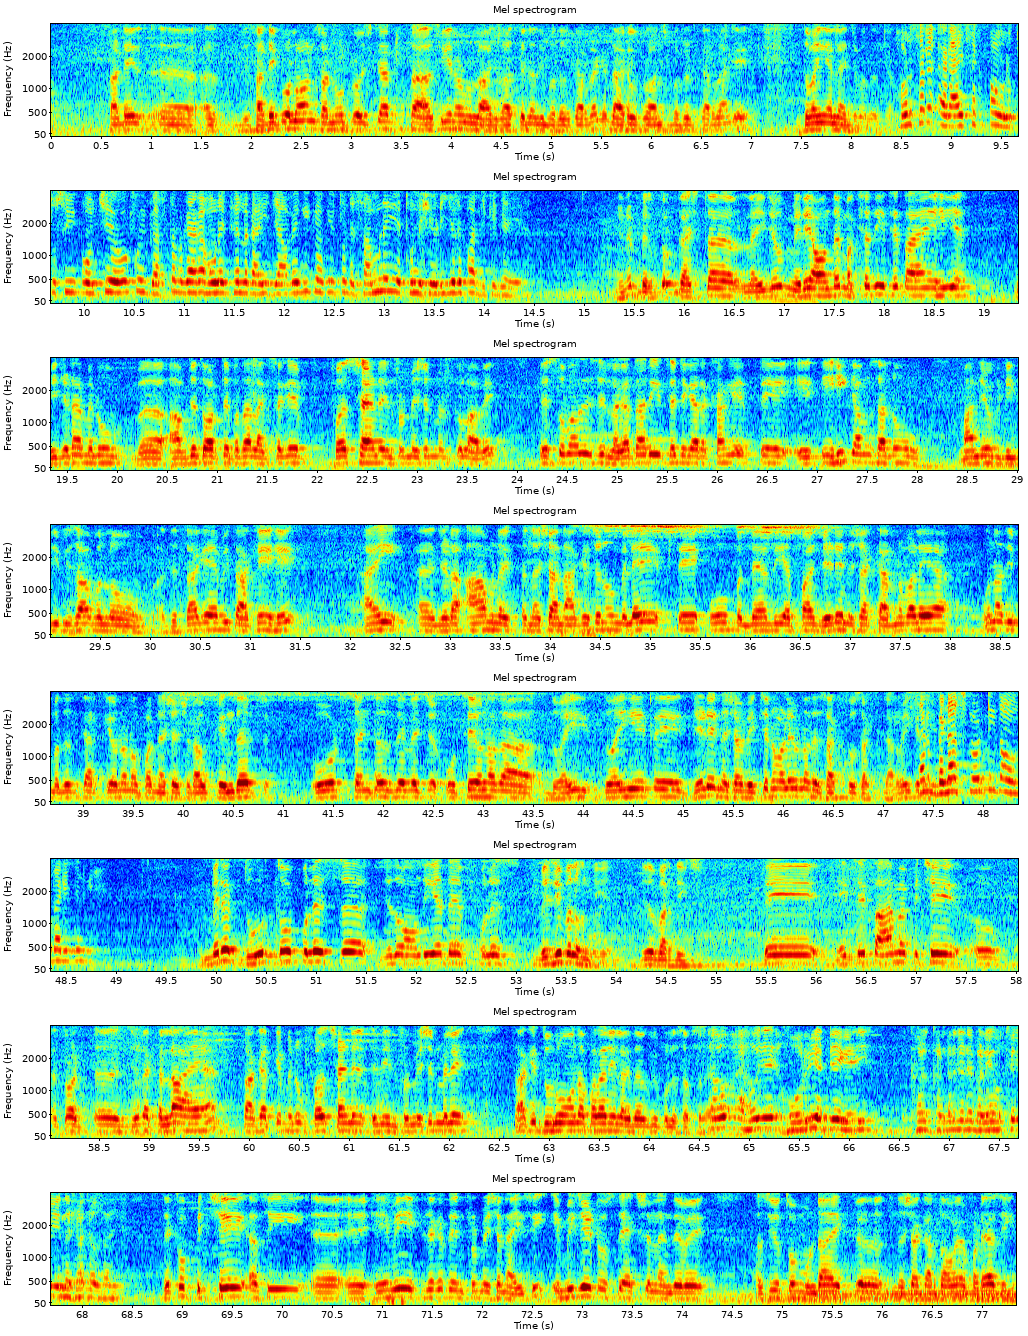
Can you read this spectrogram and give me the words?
ਸਾਡੇ ਜੇ ਸਾਡੇ ਕੋਲ ਆਉਣ ਸਾਨੂੰ ਅਪਰੋਚ ਕਰ ਤਾਂ ਅਸੀਂ ਇਹਨਾਂ ਨੂੰ ਇਲਾਜ ਵਾਸਤੇ ਇਹਨਾਂ ਦੀ ਮਦਦ ਕਰ ਦਾਂਗੇ ਦਾਖਲ ਕਰਾਉਣ 'ਚ ਮਦਦ ਕਰ ਦਾਂਗੇ ਦਵਾਈਆਂ ਲੈਣ 'ਚ ਮਦਦ ਕਰ ਦਾਂਗੇ ਹੁਣ ਸਰ ਰਾਜਸਕ ਭਵਨ ਤੁਸੀਂ ਪਹੁੰਚੇ ਹੋ ਕੋਈ ਗਸਤ ਵਗੈਰਾ ਹੁਣ ਇੱਥੇ ਲਗਾਈ ਜਾਵੇਗੀ ਕਿਉਂਕਿ ਤੁਹਾਡੇ ਸਾਹਮਣੇ ਹੀ ਇੱਥੋਂ ਨਸ਼ੇੜੀ ਜਿਹੜੇ ਭੱਜ ਕੇ ਗਏ ਆ? ਨਹੀਂ ਨਹੀਂ ਬਿਲਕੁਲ ਗਸ਼ਤ ਲਈ ਜੋ ਮੇਰੇ ਆਉਣ ਦਾ ਮਕਸਦ ਹੀ ਇੱਥੇ ਤਾਂ ਇਹੀ ਹੈ। ਵੀ ਜਿਹੜਾ ਮੈਨੂੰ ਆਪਦੇ ਤੌਰ ਤੇ ਪਤਾ ਲੱਗ ਸਕੇ ਫਰਸਟ ਹੈਂਡ ਇਨਫੋਰਮੇਸ਼ਨ ਮੇਰੇ ਕੋਲ ਆਵੇ। ਤੇ ਇਸ ਤੋਂ ਬਾਅਦ ਅਸੀਂ ਲਗਾਤਾਰ ਹੀ ਇੱਥੇ ਨਿਗਾਹ ਰੱਖਾਂਗੇ ਤੇ ਇਹ- ਕੰਮ ਸਾਨੂੰ ਮਾਨਯੋਗ ਡੀਜੀਪੀ ਸਾਹਿਬ ਵੱਲੋਂ ਦਿੱਤਾ ਗਿਆ ਵੀ ਤਾਂ ਕਿ ਇਹ ਆਈ ਜਿਹੜਾ ਆਮ ਨਸ਼ਾ ਨਾ ਕਿਸੇ ਨੂੰ ਮਿਲੇ ਤੇ ਉਹ ਬੰਦਿਆਂ ਦੀ ਆਪਾਂ ਜਿਹੜੇ ਨਸ਼ਾ ਕਰਨ ਵਾਲੇ ਆ ਉਹਨਾਂ ਦੀ ਮਦਦ ਕਰਕੇ ਉਹਨਾਂ ਨੂੰ ਆਪਾਂ ਨਸ਼ਾ ਛਡਾਊ ਕੇਂਦਰ 'ਚ ਓਟ ਸੈਂਟਰਸ ਦੇ ਵਿੱਚ ਉੱਥੇ ਉਹਨਾਂ ਦਾ ਦਵਾਈ ਦਵਾਈਏ ਤੇ ਜਿਹੜੇ ਨਸ਼ਾ ਵੇਚਣ ਵਾਲੇ ਉਹਨਾਂ ਦੇ ਸਖਤ ਤੋਂ ਸਖਤ ਕਾਰਵਾਈ ਸਰ ਬਿਨਾਂ ਸਿਕਿਉਰਿਟੀ ਤੋਂ ਆਉਂਦਾ ਰੀਜਨ ਵੀ ਮੇਰੇ ਦੂਰ ਤੋਂ ਪੁਲਿਸ ਜਦੋਂ ਆਉਂਦੀ ਹੈ ਤੇ ਪੁਲਿਸ ਵਿਜ਼ੀਬਲ ਹੁੰਦੀ ਹੈ ਜਦੋਂ ਵਰਦੀ 'ਚ। ਤੇ ਇੱਥੇ ਤਾਂ ਮੈਂ ਪਿੱਛੇ ਜਿਹੜਾ ਕੱਲਾ ਆਇਆ ਤਾਂ ਕਰਕੇ ਮੈਨੂੰ ਫਰਸਟ ਹੈਂਡ ਇਹਦੀ ਇਨਫੋਰਮੇਸ਼ਨ ਮਿਲੇ ਤਾਂ ਕਿ ਦੂਰੋਂ ਆਉਂਦਾ ਪਤਾ ਨਹੀਂ ਲੱਗਦਾ ਕਿ ਪੁਲਿਸ ਅਫਸਰ ਹੈ। ਸੋ ਇਹੋ ਜਿਹੇ ਹੋਰ ਵੀ ਅੱਡੇ ਗਏ ਜੀ ਖੰਡਰ ਜਿਹੜੇ ਬਣੇ ਉੱਥੇ ਵੀ ਨਸ਼ਾ ਚੱਲਦਾ ਜੀ। ਦੇਖੋ ਪਿੱਛੇ ਅਸੀਂ ਐਵੇਂ ਇੱਕ ਜਗ੍ਹਾ ਤੇ ਇਨਫੋਰਮੇਸ਼ਨ ਆਈ ਸੀ ਇਮੀਡੀਏਟ ਉਸ ਤੇ ਐਕਸ਼ਨ ਲੈਂਦੇ ਹੋਏ ਅਸੀਂ ਉੱਥੋਂ ਮੁੰਡਾ ਇੱਕ ਨਸ਼ਾ ਕਰਦਾ ਹੋਇਆ ਫੜਿਆ ਸੀ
